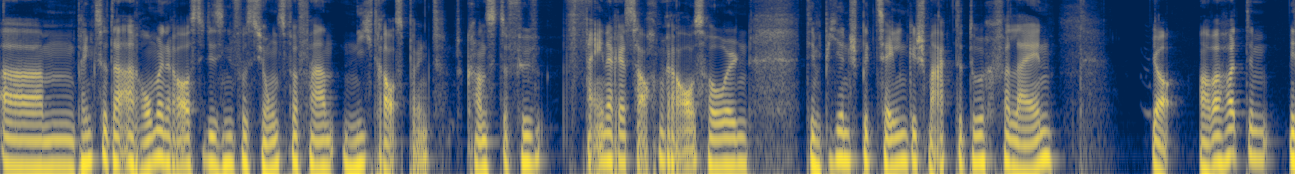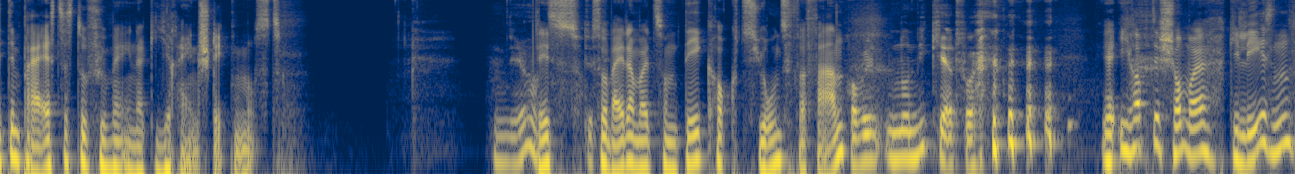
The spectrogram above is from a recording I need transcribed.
ähm, bringst du da Aromen raus, die das Infusionsverfahren nicht rausbringt. Du kannst dafür feinere Sachen rausholen, dem Bier einen speziellen Geschmack dadurch verleihen. Ja, aber halt dem, mit dem Preis, dass du viel mehr Energie reinstecken musst. Ja, das, das soweit einmal zum Dekoktionsverfahren. Habe ich noch nie gehört vorher. ja, ich habe das schon mal gelesen,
